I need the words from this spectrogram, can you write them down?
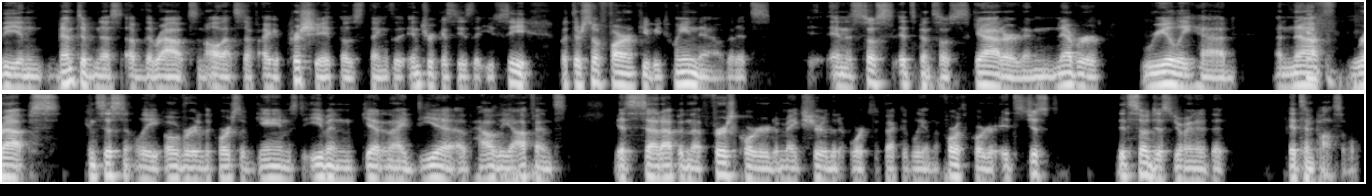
the inventiveness of the routes and all that stuff i appreciate those things the intricacies that you see but they're so far and few between now that it's and it's so it's been so scattered and never really had enough reps consistently over the course of games to even get an idea of how the offense is set up in the first quarter to make sure that it works effectively in the fourth quarter it's just it's so disjointed that it's impossible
